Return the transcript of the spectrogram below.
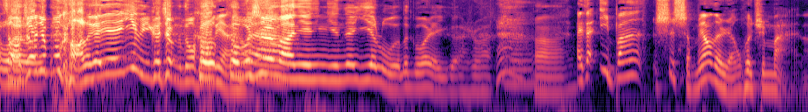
我早知道就不考了个硬一个这么多可方便。可不是吧是嘛？您您这耶鲁的给我一个是吧？啊，哎，但一般是什么样的人会去买呢？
